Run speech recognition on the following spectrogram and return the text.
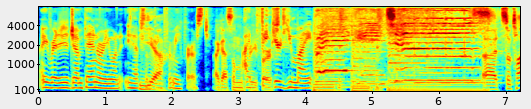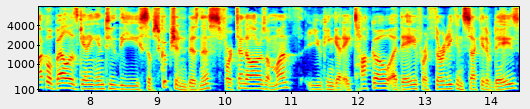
Are you ready to jump in, or you want you have something Yeah. for me first? I got something for I you first. figured you might. Uh, so Taco Bell is getting into the subscription business. For ten dollars a month, you can get a taco a day for thirty consecutive days.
